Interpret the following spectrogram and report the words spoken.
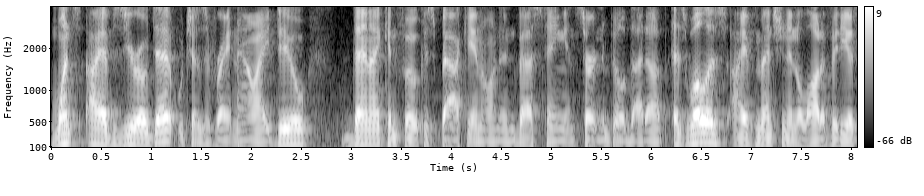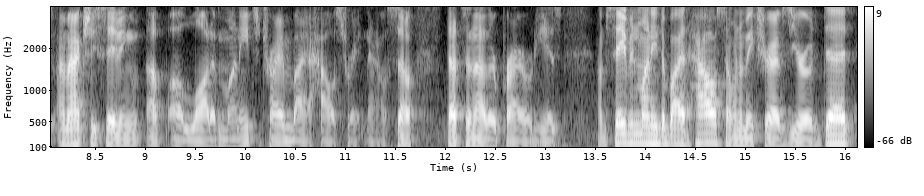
Once I have zero debt, which as of right now I do, then I can focus back in on investing and starting to build that up. As well as I've mentioned in a lot of videos, I'm actually saving up a lot of money to try and buy a house right now. So that's another priority is I'm saving money to buy a house. I want to make sure I have zero debt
